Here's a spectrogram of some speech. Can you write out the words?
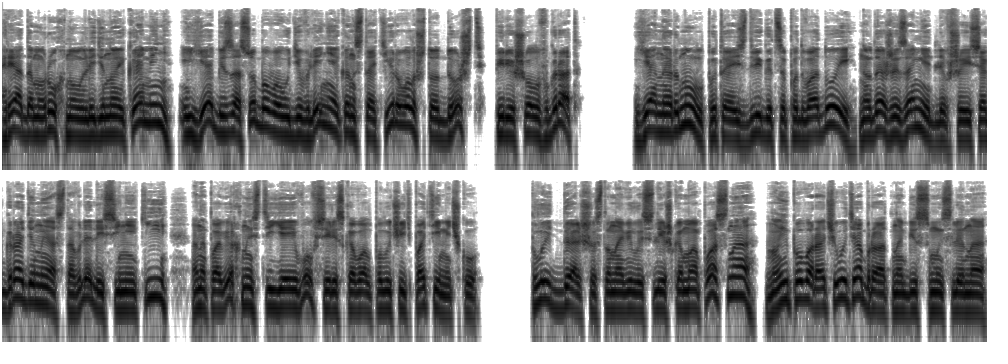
Рядом рухнул ледяной камень, и я без особого удивления констатировал, что дождь перешел в град. Я нырнул, пытаясь двигаться под водой, но даже замедлившиеся градины оставляли синяки, а на поверхности я и вовсе рисковал получить по темечку. Плыть дальше становилось слишком опасно, но и поворачивать обратно бессмысленно.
